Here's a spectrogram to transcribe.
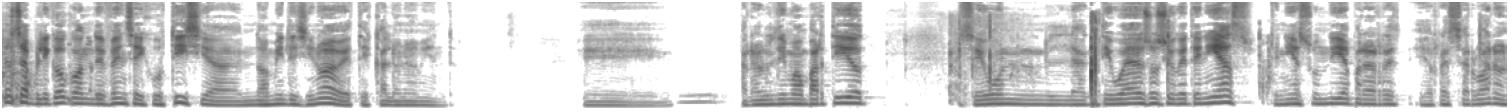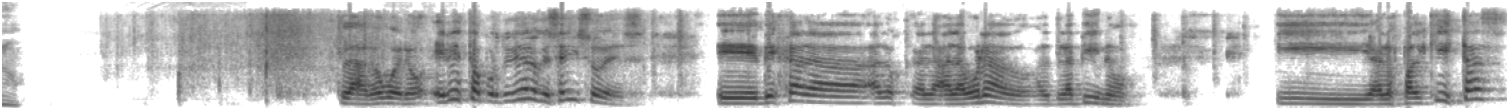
ya se aplicó con Defensa y Justicia en 2019 este escalonamiento. Eh, para el último partido, según la antigüedad de socio que tenías, tenías un día para re- eh, reservar o no. Claro, bueno, en esta oportunidad lo que se hizo es eh, dejar a- a los- al, al abonado, al platino y a los palquistas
